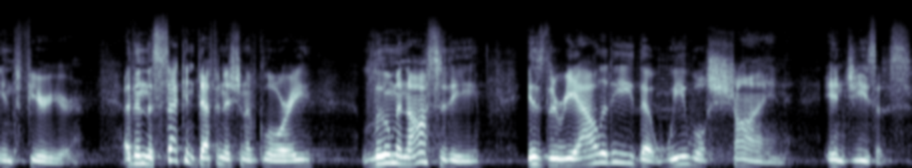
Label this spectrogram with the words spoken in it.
inferior. And then the second definition of glory, luminosity, is the reality that we will shine in Jesus.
